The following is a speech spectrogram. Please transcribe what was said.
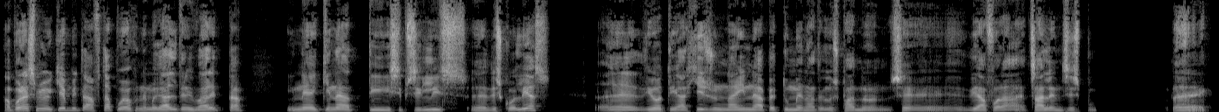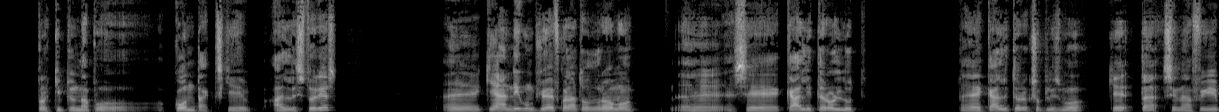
Από ένα σημείο και έπειτα αυτά που έχουν μεγαλύτερη βαρύτητα είναι εκείνα της υψηλής ε, δυσκολίας ε, διότι αρχίζουν να είναι απαιτούμενα τέλος πάντων σε διάφορα challenges που ε, προκύπτουν από contacts και άλλες ιστορίες ε, και ανοίγουν πιο εύκολα το δρόμο ε, σε καλύτερο loot, ε, καλύτερο εξοπλισμό και τα συναφή.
